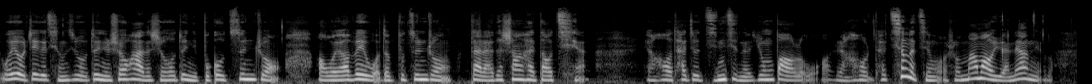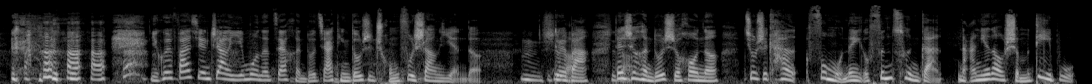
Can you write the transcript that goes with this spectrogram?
我有这个情绪，我对你说话的时候对你不够尊重啊，我要为我的不尊重带来的伤害道歉，然后他就紧紧的拥抱了我，然后他亲了亲我说，妈妈，我原谅你了。你会发现这样一幕呢，在很多家庭都是重复上演的。嗯，对吧？但是很多时候呢，就是看父母那个分寸感拿捏到什么地步，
